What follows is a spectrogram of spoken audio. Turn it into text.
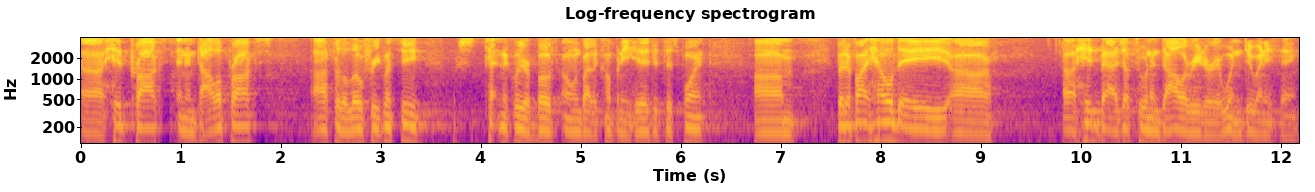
uh, HID-Prox and Indala-Prox uh, for the low frequency, which technically are both owned by the company HID at this point. Um, but if I held a, uh, a HID badge up to an Indala reader, it wouldn't do anything.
